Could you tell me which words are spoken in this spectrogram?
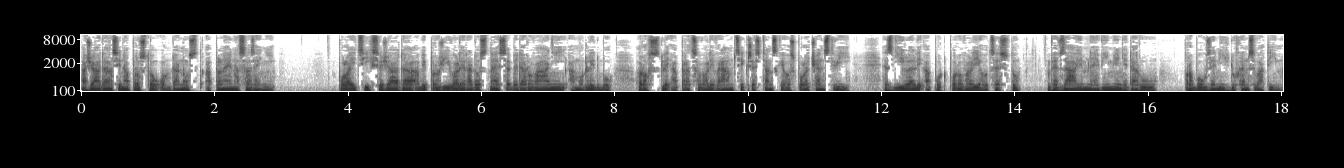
a žádá si naprostou oddanost a plné nasazení. Po lajcích se žádá, aby prožívali radostné sebedarování a modlitbu, rostli a pracovali v rámci křesťanského společenství, sdíleli a podporovali jeho cestu ve vzájemné výměně darů, probouzených duchem svatým.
